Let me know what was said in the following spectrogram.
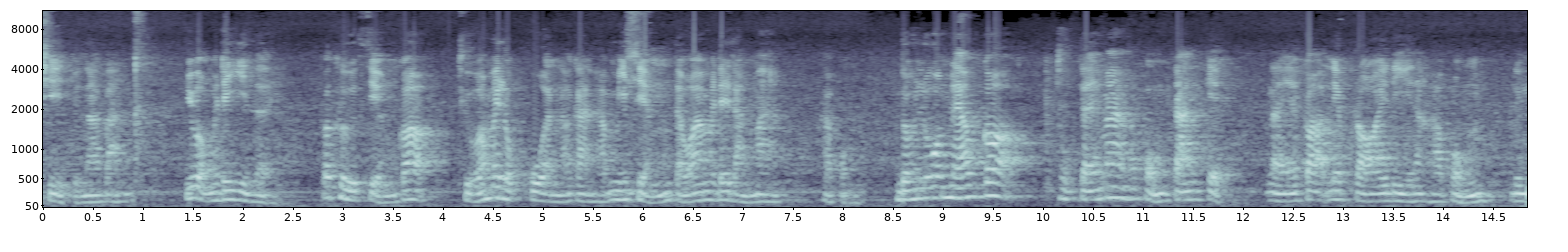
ฉีดอยู่หน้าบ้านยุ้ยบอกไม่ได้ยินเลย ก็คือเสียงก็ถือว่าไม่รบกวนแล้วกันครับ มีเสียงแต่ว่าไม่ได้ดังมากครับผม โดยรวมแล้วก็ถูกใจมากครับผมการเก็บ อะไรก็เรียบร้อยดีนะครับผมดึง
